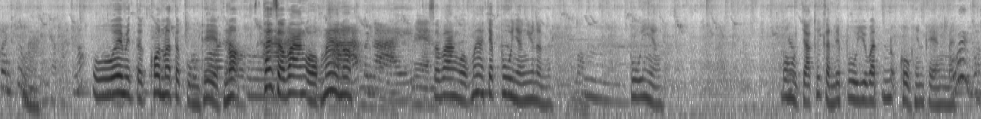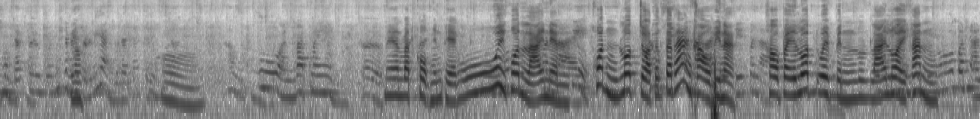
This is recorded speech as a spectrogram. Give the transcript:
เป็นคือหมาค่ะเนาะโอ้ยมีแต่คนมาแตะกรุงเทพเนาะไทยสว่างออกมาเนาะหเป็นหลายแม่นสว่างออกมาจักปูหยังอยู่นั่นน่ะอืมปูอีหยังบ่ฮู้จักคือกันได้ปูอยู่วัดโคกเห็นแพงไหมโอ้ยผมจะซื้อคนนี้เป็นตัวเลี้ยงเวลาจะซื้ออืม ปูอันบัดไม่อันเออ แม่นวัดโคกเห็นแพงโอ้ยคนหลายแน่นคนรถจอดตั้งแต่ทางเข้าพี่น่ะ เข้าไปรถโอ้ยเป็นหลายร้อยคันโอ้เป็นอัน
